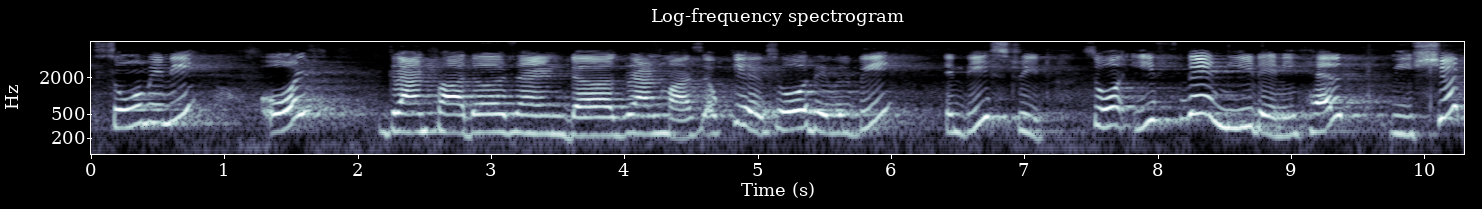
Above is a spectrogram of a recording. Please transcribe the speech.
so many old grandfathers and uh, grandmas okay so they will be in the street. So if they need any help we should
